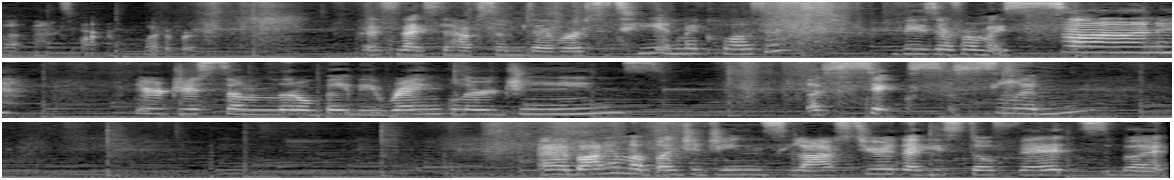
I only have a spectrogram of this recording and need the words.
But Max Mara whatever it's nice to have some diversity in my closet. These are for my son. They're just some little baby Wrangler jeans. A six slim. And I bought him a bunch of jeans last year that he still fits, but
